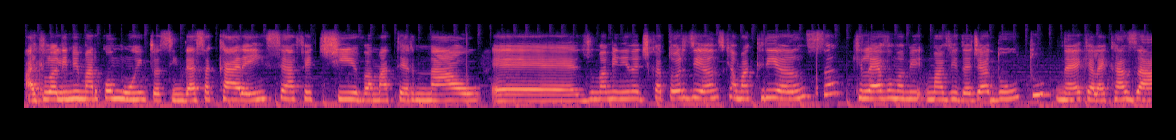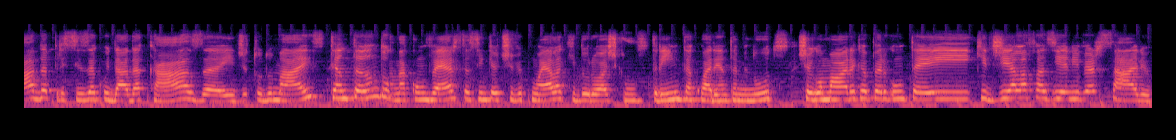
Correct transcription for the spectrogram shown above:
aquilo ali me marcou muito, assim, dessa carência afetiva, maternal, é, de uma menina de 14 anos que é uma criança que leva uma, uma vida de adulto, né? Que ela é casada, precisa cuidar da casa e de tudo mais, tentando na conversa assim que eu tive com ela, que durou acho que uns 30, 40 minutos, chegou uma hora que eu perguntei que dia ela fazia aniversário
